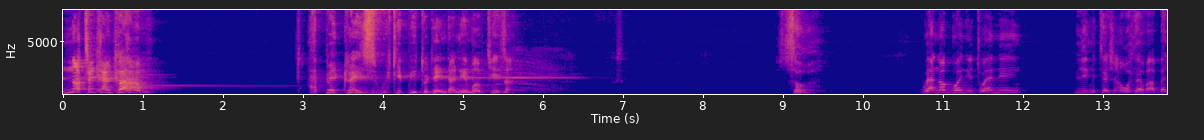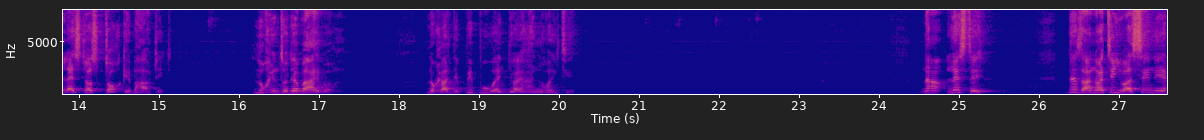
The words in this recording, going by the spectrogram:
nothing can come. I pray grace will keep you today in the name of Jesus. So, we are not going into any limitation or whatever, but let's just talk about it. Look into the Bible. Look at the people who enjoy anointing. Now, listen. This anointing you are seeing here,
